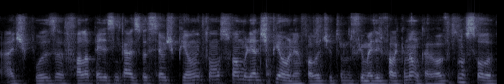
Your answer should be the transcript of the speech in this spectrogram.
a esposa fala pra ele assim, cara, se você é o espião, então eu sou a mulher do espião, né? Fala o título do filme, mas ele fala que não, cara, óbvio que eu não sou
